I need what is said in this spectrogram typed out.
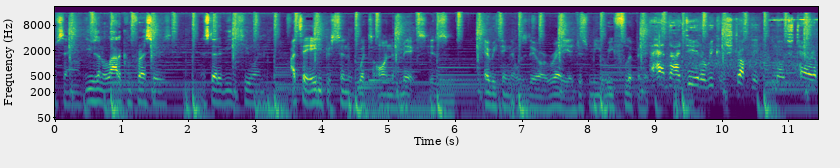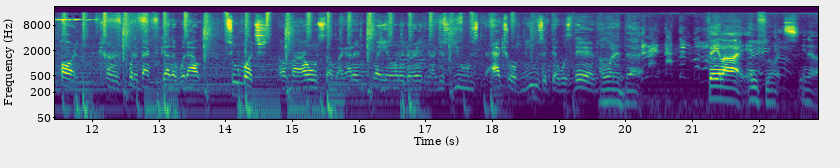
Very sound, using a lot of compressors instead of EQing. I'd say 80% of what's on the mix is everything that was there already. It's just me reflipping it. I had the idea to reconstruct it, you know, just tear it apart and kind of put it back together without too much of my own stuff. Like I didn't play on it or anything. I just used actual music that was there. I wanted the Fela influence, you know,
